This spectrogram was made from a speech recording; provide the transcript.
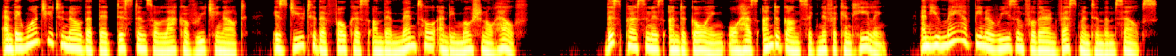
and they want you to know that their distance or lack of reaching out is due to their focus on their mental and emotional health. This person is undergoing or has undergone significant healing, and you may have been a reason for their investment in themselves.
